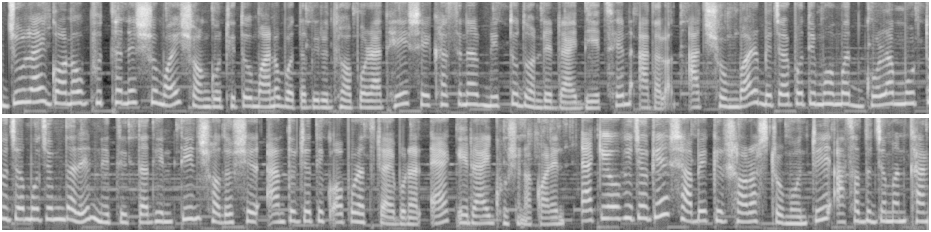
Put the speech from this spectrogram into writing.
জুলাই গণ অভ্যুত্থানের সময় সংগঠিত মানবতা বিরোধী অপরাধে শেখ হাসিনার মৃত্যুদণ্ডের রায় দিয়েছেন আদালত। আজ সোমবার বিচারপতি মোহাম্মদ গোলাম মুর্তুজা মজুমদারের নেতৃত্বাধীন তিন সদস্যের আন্তর্জাতিক অপরাধ ট্রাইব্যুনাল এক এ রায় ঘোষণা করেন। একই অভিযোগে সাবেক স্বরাষ্ট্রমন্ত্রী আসাদুজ্জামান খান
